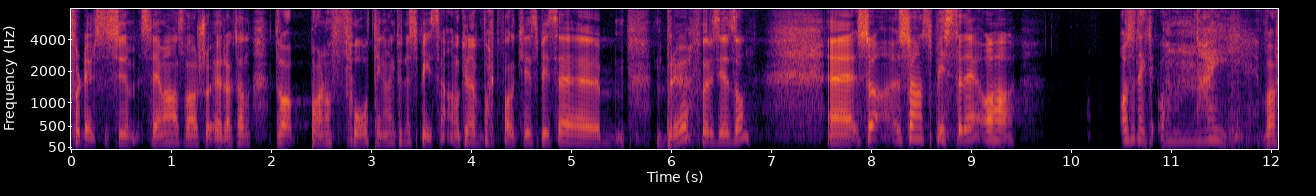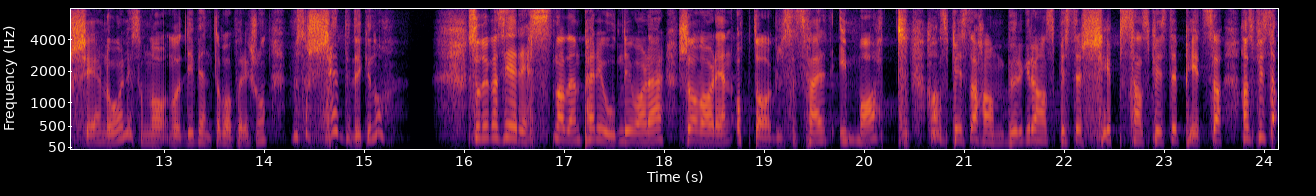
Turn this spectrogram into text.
Fordøyelsessystemet hans var så ødelagt Han, det var bare noen få ting han kunne spise. Han kunne i hvert fall ikke spise eh, brød, for å si det sånn. Eh, så, så han spiste det. og og så tenkte jeg å nei, hva skjer nå? Liksom, nå, nå de venta bare på reaksjon. Men så skjedde det ikke noe. Så du kan si Resten av den perioden de var der, så var det en oppdagelsesferd i mat. Han spiste hamburgere, han spiste chips, han spiste pizza. Han spiste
